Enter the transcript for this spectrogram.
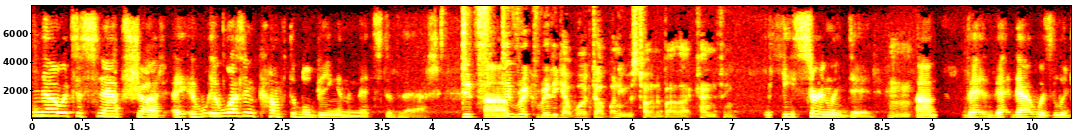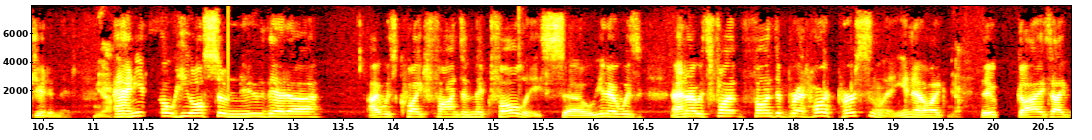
No, it's a snapshot. It, it wasn't comfortable being in the midst of that. did Uh, did Ric really get worked up when he was talking about that kind of thing? He certainly did. Um, that, that that was legitimate. Yeah. And you know, he also knew that uh, I was quite fond of Mick Foley. So you know, it was and I was fond, fond of Bret Hart personally. You know, like Yeah. the guys I,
